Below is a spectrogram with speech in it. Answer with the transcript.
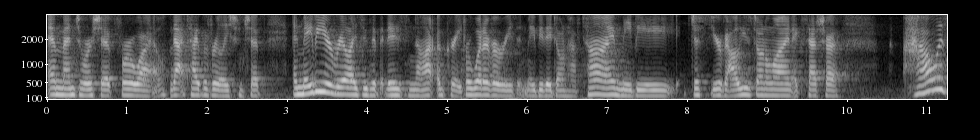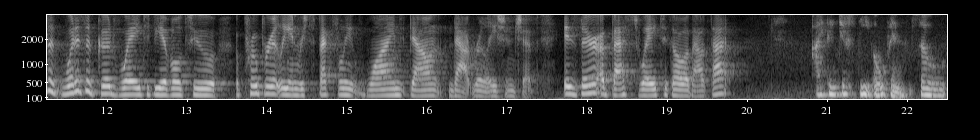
a, mentorship for a while, that type of relationship, and maybe you're realizing that it is not a great for whatever reason. Maybe they don't have time, maybe just your values don't align, etc. How is it? What is a good way to be able to appropriately and respectfully wind down that relationship? Is there a best way to go about that? I think just be open. So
